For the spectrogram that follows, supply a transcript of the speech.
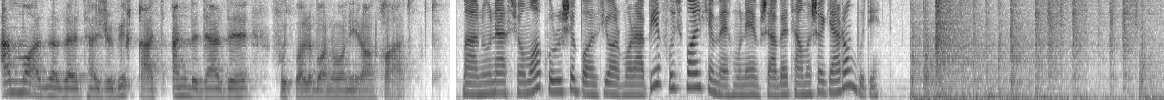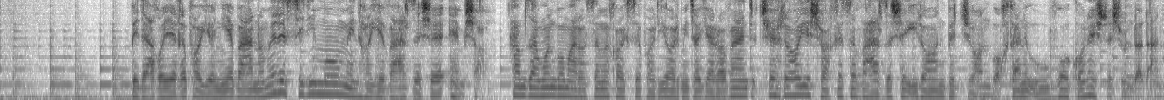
اما از نظر تجربی قطعا به درد فوتبال بانوان ایران خواهد خورد. ممنون از شما. کروش بازیار مربی فوتبال که مهمون امشب تماشاگران بودین. به دقایق پایانی برنامه رسیدیم و منهای ورزش امشب. همزمان با مراسم خاکسپاری آرمیتا گراوند چهره های شاخص ورزش ایران به جان باختن او واکنش نشون دادن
